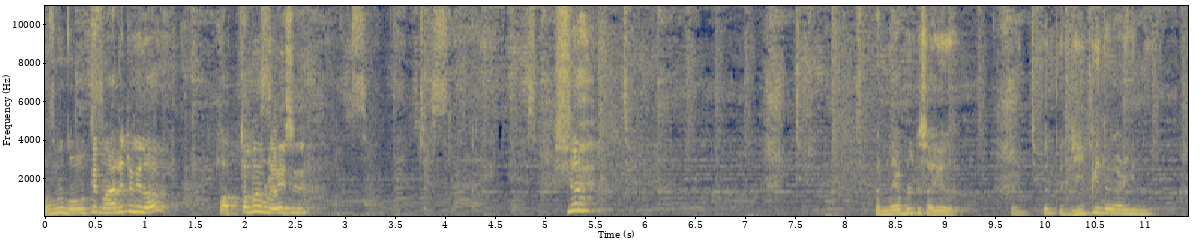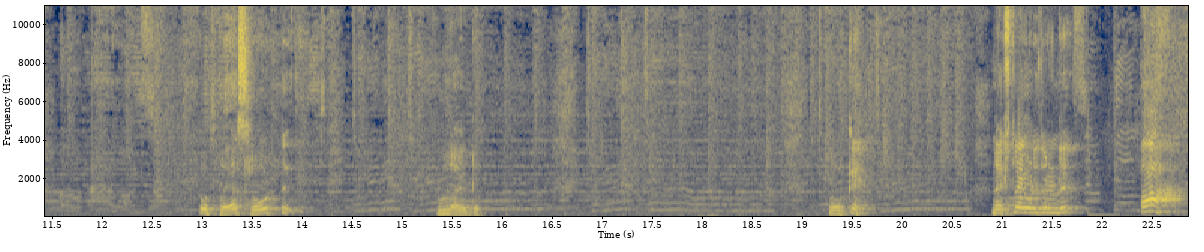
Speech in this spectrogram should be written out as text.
ഒന്ന് നോക്കി നാലു നാലിച്ചോക്കിതാ പത്തൊമ്പത് പ്ലേസ് അൺഎബിൾ ടു സൈവ് എന്ത് ജി പി കാണിക്കുന്നു? ഓ പ്ലെയർ സ്ലോട്ട് ഫുള്ളായിട്ടോ ഓക്കെ നെക്സ്റ്റ് ആയി കൊടുത്തിട്ടുണ്ട്. ആ.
